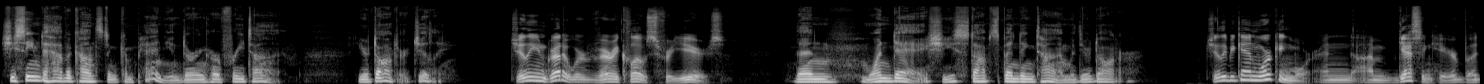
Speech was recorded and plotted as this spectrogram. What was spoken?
she seemed to have a constant companion during her free time your daughter, Jilly. Jilly and Greta were very close for years. Then, one day, she stopped spending time with your daughter. Jilly began working more, and I'm guessing here, but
